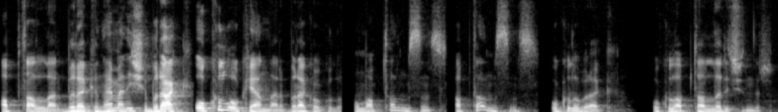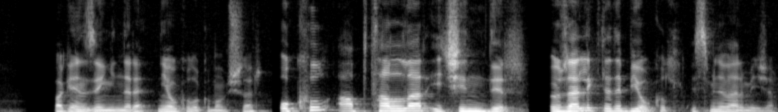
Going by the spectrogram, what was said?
aptallar bırakın hemen işi bırak. Okul okuyanlar bırak okulu. Oğlum aptal mısınız? Aptal mısınız? Okulu bırak. Okul aptallar içindir. Bak en zenginlere niye okul okumamışlar? Okul aptallar içindir. Özellikle de bir okul. ismini vermeyeceğim.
